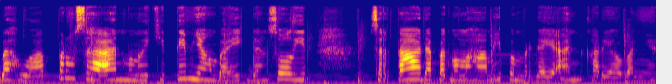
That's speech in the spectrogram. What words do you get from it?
bahwa perusahaan memiliki tim yang baik dan solid serta dapat memahami pemberdayaan karyawannya.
